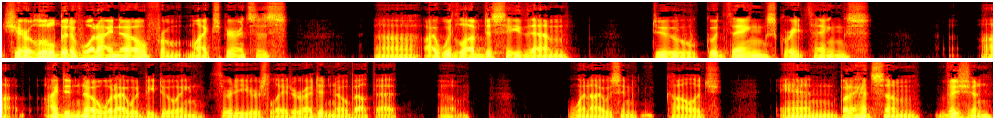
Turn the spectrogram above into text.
share a little bit of what I know from my experiences Uh, I would love to see them do good things, great things. Uh, I didn't know what I would be doing 30 years later. I didn't know about that um, when I was in college, and but I had some vision,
